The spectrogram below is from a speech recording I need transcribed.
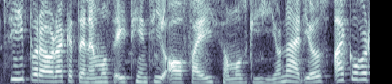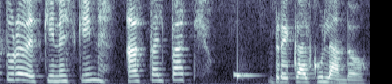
Sí, pero ahora que tenemos ATT Alpha y somos guillonarios, hay cobertura de esquina a esquina, hasta el patio. Recalculando.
